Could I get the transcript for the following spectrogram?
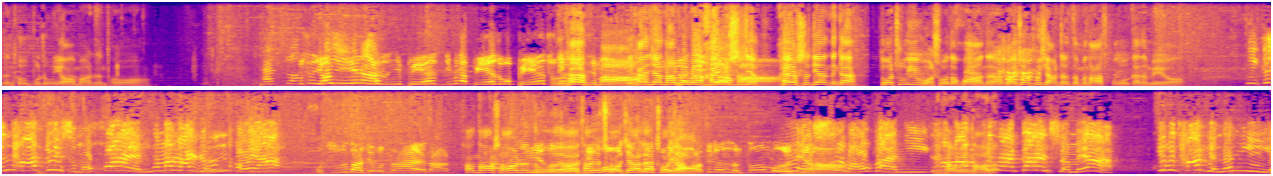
人头不重要吗？人头。他说不是有你俩，你别你们俩别说，别你看？你看一下男朋友还有时间，还有时间，你看多注意我说的话呢，完全不想着怎么拿头，看到没有？你跟他对什么话呀？你他妈拿人头呀！我知道姐，我在呢。他拿啥人头呀？他就吵架来吵架了。这个人怎么这么恶心啊？我是老板，你他妈在那干什么呀？因为他点的你。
